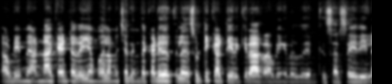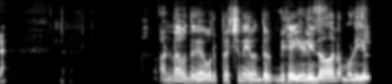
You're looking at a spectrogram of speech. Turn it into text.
அப்படின்னு அண்ணா கேட்டதையும் முதலமைச்சர் இந்த கடிதத்துல சுட்டிக்காட்டி இருக்கிறார் அப்படிங்கிறது இருக்கு சார் செய்தியில. அண்ணா வந்து ஒரு பிரச்சனையை வந்து மிக எளிதான மொழியில்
